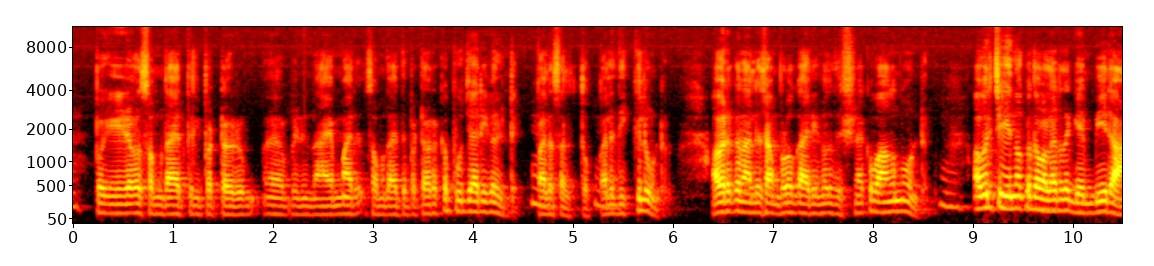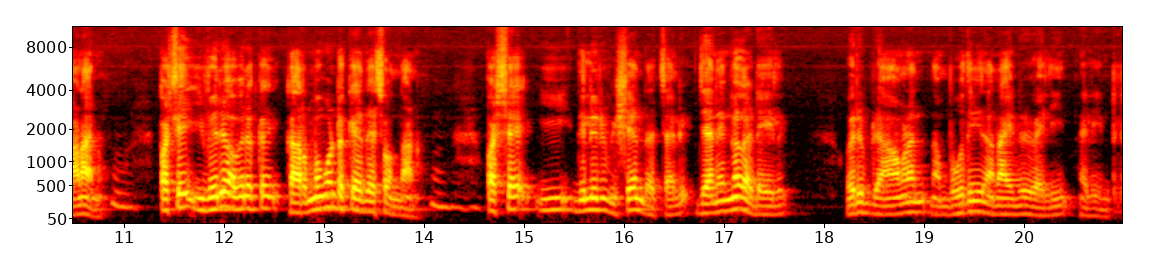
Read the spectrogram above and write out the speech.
ഇപ്പോൾ ഈഴവ സമുദായത്തിൽപ്പെട്ടവരും പിന്നെ നായന്മാർ സമുദായത്തിൽപ്പെട്ടവരൊക്കെ പൂജാരികളുണ്ട് പല സ്ഥലത്തും പല ദിക്കിലുമുണ്ട്. അവരൊക്കെ നല്ല ശമ്പളവും കാര്യങ്ങളും ദക്ഷിണയൊക്കെ വാങ്ങുന്നുമുണ്ട്. അവർ ചെയ്യുന്നൊക്കെ വളരെ ഗംഭീരാണാനും. പക്ഷേ ഇവർ അവരൊക്കെ കർമ്മം കൊണ്ടൊക്കെ ഏകദേശം ഒന്നാണ്. പക്ഷേ ഈ ഇതിലൊരു വിഷയം എന്താ വെച്ചാൽ ജനങ്ങളിടയിൽ ഒരു ബ്രാഹ്മണൻ നമ്പൂതിരി എന്ന് പറഞ്ഞാൽ അതിന്റെ ഒരു വലിയ നിലയുണ്ട്.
